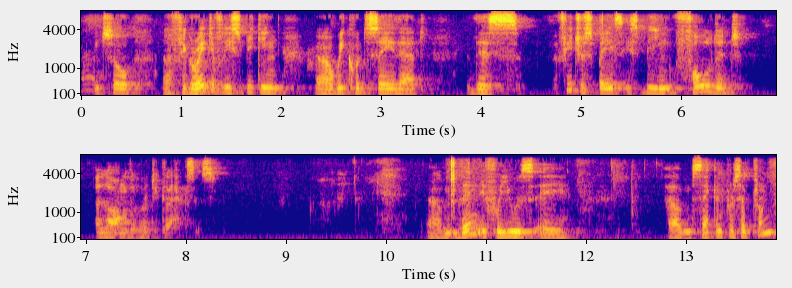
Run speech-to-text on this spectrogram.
And so, uh, figuratively speaking, uh, we could say that this feature space is being folded along the vertical axis. Um, then, if we use a um, second perceptron,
